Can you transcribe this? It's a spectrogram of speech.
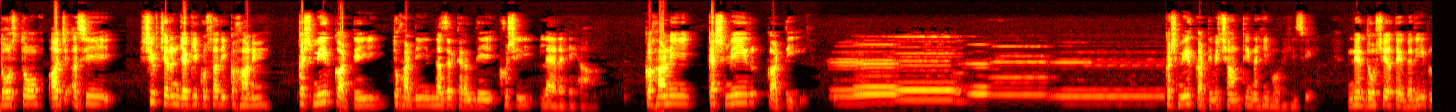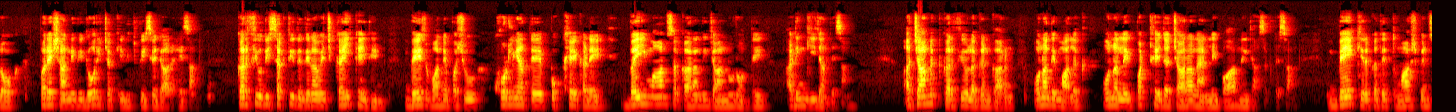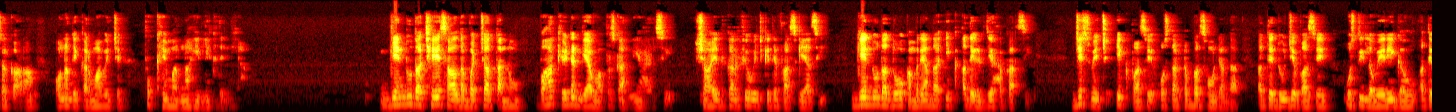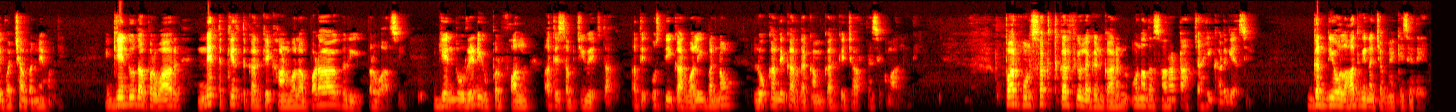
ਦੋਸਤੋ, ਅੱਜ ਅਸੀਂ ਸ਼ਿਵ ਚਰਨ ਜੱਗੀ ਕੁਸਾ ਦੀ ਕਹਾਣੀ ਕਸ਼ਮੀਰ ਘਾਟੀ ਤੁਹਾਡੀ ਨਜ਼ਰ ਕਰਨ ਦੀ ਖੁਸ਼ੀ ਲੈ ਰਹੇ ਹਾਂ। ਕਹਾਣੀ ਕਸ਼ਮੀਰ ਘਾਟੀ। ਕਸ਼ਮੀਰ ਘਾਟੀ ਵਿੱਚ ਸ਼ਾਂਤੀ ਨਹੀਂ ਹੋ ਰਹੀ ਸੀ। ਨਿਰਦੋਸ਼ੀ ਅਤੇ ਗਰੀਬ ਲੋਕ ਪਰੇਸ਼ਾਨੀ ਦੀ ਦੋਹਰੀ ਚੱਕੀ ਵਿੱਚ ਪੀਸੇ ਜਾ ਰਹੇ ਸਨ। ਕਰਫਿਊ ਦੀ ਸਖਤੀ ਦੇ ਦਿਨਾਂ ਵਿੱਚ ਕਈ ਕਈ ਦਿਨ ਬੇਜ਼ੁਬਾਨੇ ਪਸ਼ੂ ਖੁਰਲੀਆਂ ਤੇ ਭੁੱਖੇ ਖੜੇ ਬੇਈਮਾਨ ਸਰਕਾਰਾਂ ਦੀ ਜਾਨ ਨੂੰ ਰੋਂਦੇ ਅਡਿੰਗੀ ਜਾਂਦੇ ਸਨ। ਅਚਾਨਕ ਕਰਫਿਊ ਲੱਗਣ ਕਾਰਨ ਉਹਨਾਂ ਦੇ ਮਾਲਕ ਉਹਨਾਂ ਲਈ ਪੱਠੇ ਜਾਂ ਚਾਰਾ ਲੈਣ ਲਈ ਬਾਹਰ ਨਹੀਂ ਜਾ ਸਕਦੇ ਸਨ। ਬੇਕਿਰਕ ਅਤੇ ਤਮਾਸ਼ਬਿਨ ਸਰਕਾਰਾਂ ਉਹਨਾਂ ਦੇ ਕਰਮਾਂ ਵਿੱਚ ਭੁੱਖੇ ਮਰਨਾ ਹੀ ਲਿਖ ਦਿੰਦੀਆਂ। ਗੇਂਦੂ ਦਾ 6 ਸਾਲ ਦਾ ਬੱਚਾ ਧੰਨੂ ਬਾਹਰ ਖੇਡਣ ਗਿਆ, ਵਾਪਸ ਘਰ ਨਹੀਂ ਆਇਆ ਸੀ। ਸ਼ਾਇਦ ਕਰਫਿਊ ਵਿੱਚ ਕਿਤੇ ਫਸ ਗਿਆ ਸੀ। ਗੇਂਦੂ ਦਾ ਦੋ ਕਮਰਿਆਂ ਦਾ ਇੱਕ ਅਧੇੜ ਜਿਹਾ ਘਰ ਸੀ। ਜਿਸ ਵਿੱਚ ਇੱਕ ਪਾਸੇ ਉਸ ਦਾ ਟੱਬਰ ਸੌਂ ਜਾਂਦਾ ਅਤੇ ਦੂਜੇ ਪਾਸੇ ਉਸ ਦੀ ਲਵੇਰੀ, ਗਊ ਅਤੇ ਵੱਛਾ ਬੰਨੇ ਹੁੰਦੇ। ਗੇਂਦੂ ਦਾ ਪਰਿਵਾਰ ਨਿਤ ਕਿਰਤ ਕਰਕੇ ਖਾਣ ਵਾਲਾ ਬੜਾ ਗਰੀਬ ਪਰਿਵਾਰ ਸੀ। ਗੇਂਦੂ ਰੇੜੀ ਉੱਪਰ ਫਲ ਅਤੇ ਸਬਜ਼ੀ ਵੇਚਦਾ ਅਤੇ ਉਸ ਦੀ ਘਰਵਾਲੀ ਬੰਨੋ ਲੋਕਾਂ ਦੇ ਘਰ ਦਾ ਕੰਮ ਕਰਕੇ ਚਾਰ ਪੈਸੇ ਕਮਾ ਲੈਂਦੀ। ਪਰ ਹੁਣ ਸਖਤ ਕਰਫਿਊ ਲੱਗਣ ਕਾਰਨ ਉਹਨਾਂ ਦਾ ਸਾਰਾ ਢਾਂਚਾ ਹੀ ਖੜ ਗਿਆ ਸੀ। ਗੰਦੀ ਔਲਾਦ ਵੀ ਨਾ ਜੰਮੇ ਕਿਸੇ ਦੇ।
